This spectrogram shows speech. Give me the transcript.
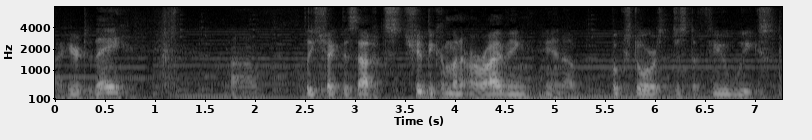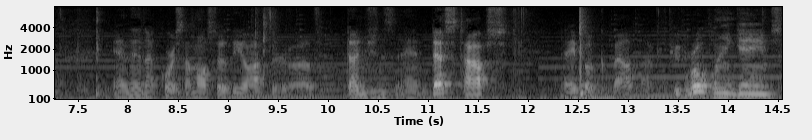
uh, here today, um, please check this out. It should be coming arriving in bookstores in just a few weeks. And then, of course, I'm also the author of Dungeons and Desktops, a book about uh, computer role-playing games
